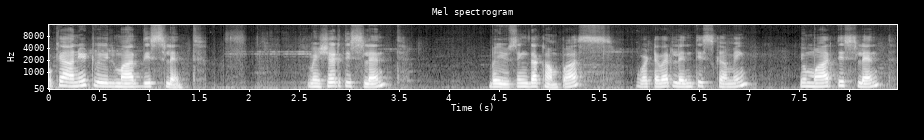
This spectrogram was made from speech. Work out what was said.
Okay on it we will mark this length. Measure this length by using the compass. Whatever length is coming you mark this length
